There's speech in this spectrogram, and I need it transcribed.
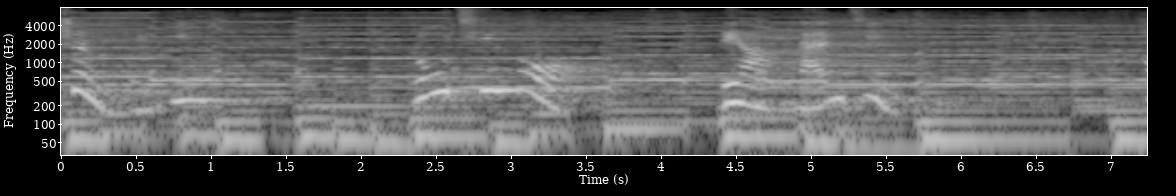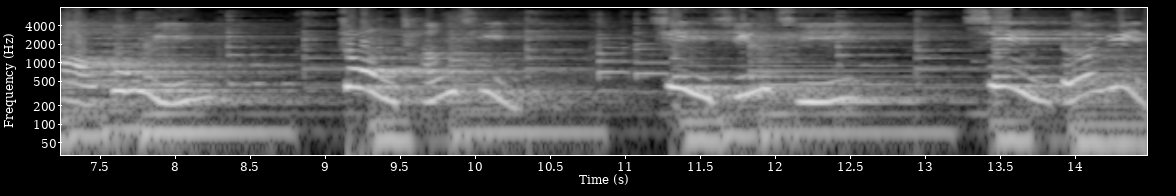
慎为因。如轻诺，两难尽。好公民，重诚信，信行起，信得运。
